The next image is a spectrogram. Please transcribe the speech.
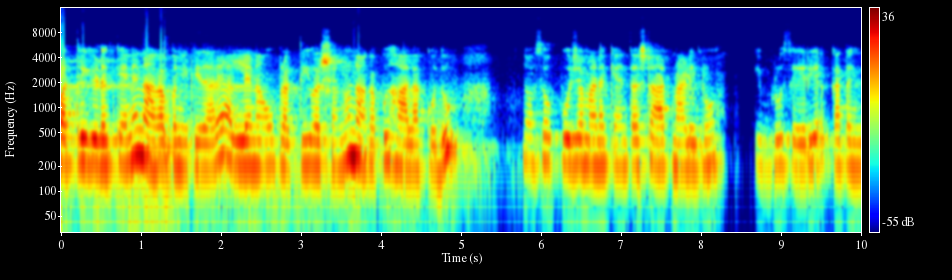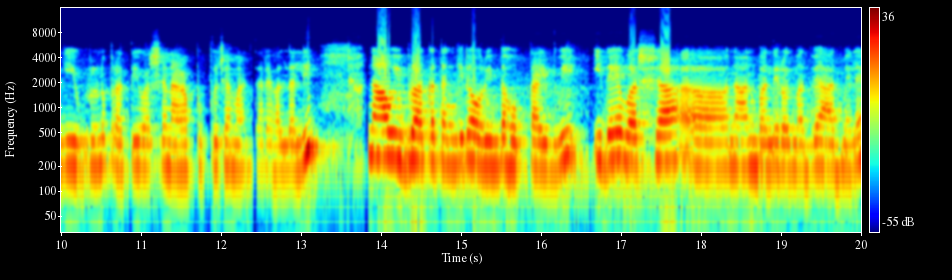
ಪತ್ರಿ ಗಿಡಕ್ಕೇ ನಾಗಪ್ಪನ ಇಟ್ಟಿದ್ದಾರೆ. ಅಲ್ಲೇ ನಾವು ಪ್ರತಿ ವರ್ಷವೂ ನಾಗಪ್ಪಗೆ ಹಾಲು ಹಾಕೋದು. ಸೊ ಪೂಜೆ ಮಾಡೋಕ್ಕೆ ಅಂತ ಸ್ಟಾರ್ಟ್ ಮಾಡಿದರು. ಇಬ್ಬರು ಸೇರಿ ಅಕ್ಕ ತಂಗಿ ಇಬ್ಬರೂ ಪ್ರತಿ ವರ್ಷ ನಾಗಪ್ಪ ಪೂಜೆ ಮಾಡ್ತಾರೆ ಹೊಲದಲ್ಲಿ. ನಾವು ಇಬ್ಬರು ಅಕ್ಕ ತಂಗಿರು ಅವರಿಂದ ಹೋಗ್ತಾ ಇದ್ವಿ. ಇದೇ ವರ್ಷ ನಾನು ಬಂದಿರೋದು ಮದುವೆ ಆದಮೇಲೆ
